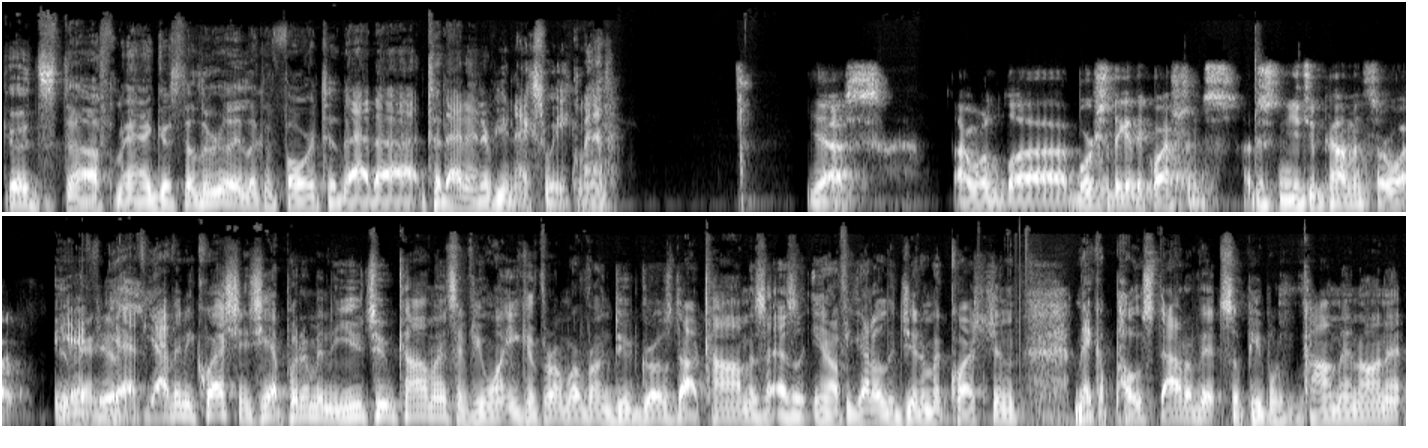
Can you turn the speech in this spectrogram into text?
Good stuff, man. Good stuff. Really looking forward to that uh, to that interview next week, man. Yes, I will. Uh, where should they get the questions? Just in YouTube comments or what? Yeah, if, yeah, if you have any questions, yeah, put them in the YouTube comments. If you want, you can throw them over on dudegrows.com as, as you know, if you got a legitimate question, make a post out of it so people can comment on it.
